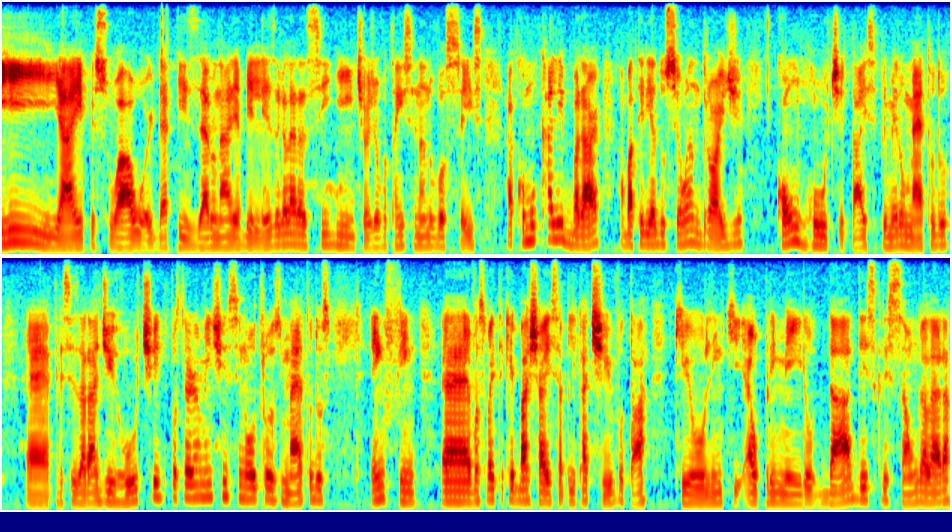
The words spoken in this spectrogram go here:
E aí pessoal, WordApp Zero na área, beleza galera? Seguinte, hoje eu vou estar ensinando vocês a como calibrar a bateria do seu Android com root, tá? Esse primeiro método é, precisará de root, posteriormente ensino outros métodos, enfim, é, você vai ter que baixar esse aplicativo, tá? Que o link é o primeiro da descrição, galera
